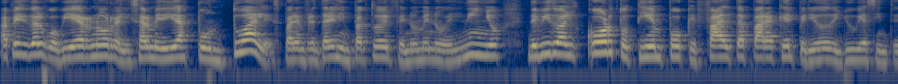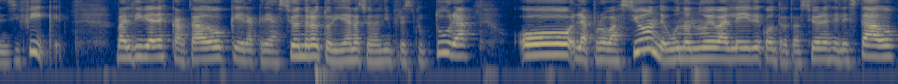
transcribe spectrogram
ha pedido al gobierno realizar medidas puntuales para enfrentar el impacto del fenómeno El Niño debido al corto tiempo que falta para que el periodo de lluvia se intensifique. Valdivia ha descartado que la creación de la Autoridad Nacional de Infraestructura o la aprobación de una nueva ley de contrataciones del Estado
